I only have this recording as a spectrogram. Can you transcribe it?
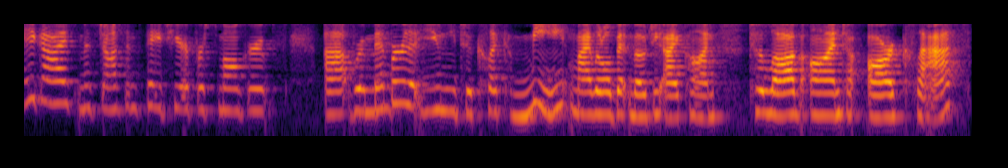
Hey guys, Miss Johnson's page here for small groups. Uh, remember that you need to click me, my little Bitmoji icon, to log on to our class,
